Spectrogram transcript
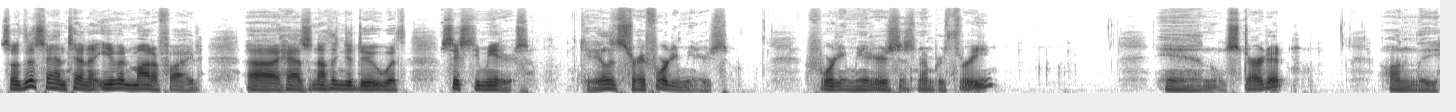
So this antenna, even modified, uh, has nothing to do with 60 meters. Okay, let's try 40 meters. 40 meters is number 3. And we'll start it on the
